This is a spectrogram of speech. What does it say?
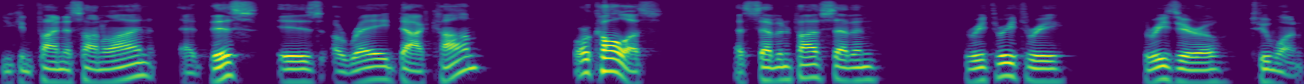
You can find us online at thisisarray.com or call us at 757 333 3021.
